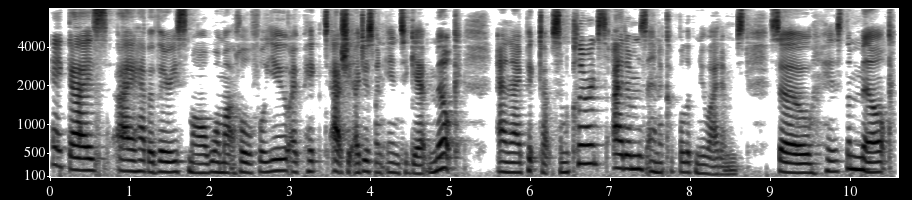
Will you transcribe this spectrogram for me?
Hey guys, I have a very small Walmart haul for you. I picked, actually, I just went in to get milk and I picked up some clearance items and a couple of new items. So here's the milk.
